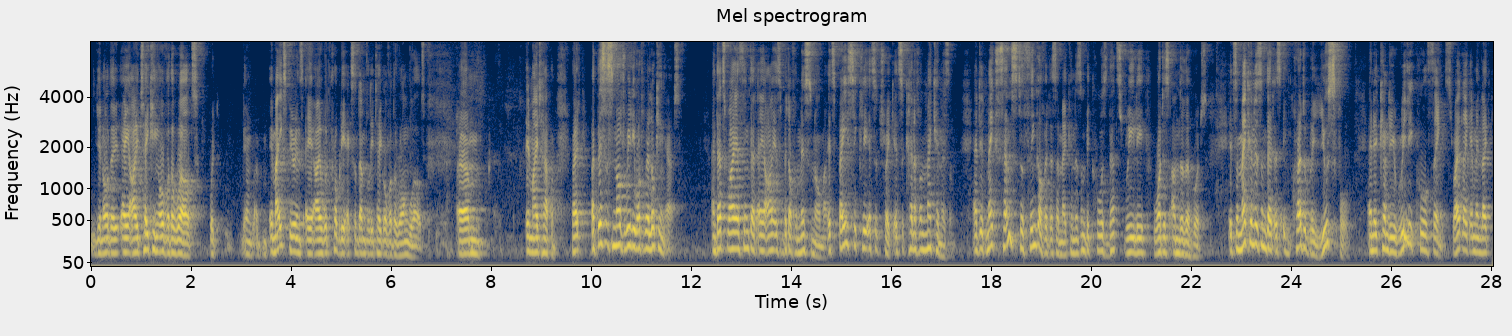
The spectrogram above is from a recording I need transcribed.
you know, the AI taking over the world. in my experience, AI would probably accidentally take over the wrong world. Um, it might happen, right? But this is not really what we're looking at. And that's why I think that AI is a bit of a misnomer. It's basically, it's a trick. It's a kind of a mechanism. And it makes sense to think of it as a mechanism because that's really what is under the hood. It's a mechanism that is incredibly useful and it can do really cool things, right? Like, I mean, like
